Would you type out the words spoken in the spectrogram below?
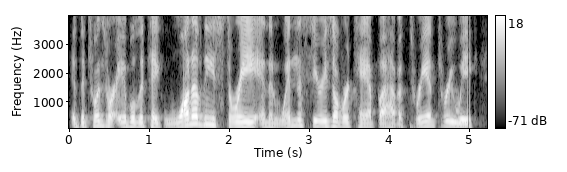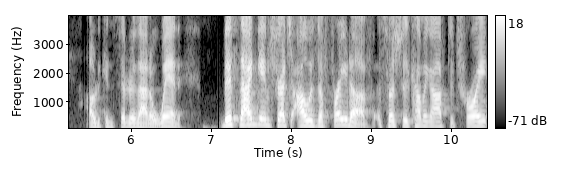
if the Twins were able to take one of these three and then win the series over Tampa, have a three and three week, I would consider that a win. This nine game stretch, I was afraid of, especially coming off Detroit.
